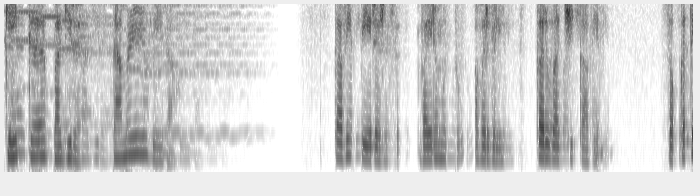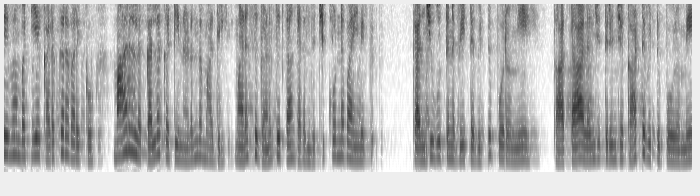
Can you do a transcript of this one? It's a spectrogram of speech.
கேட்க பகிர. தமிழ் வேதா. கவி பேரரசு வைரமுத்து அவர்களின் கருவாச்சி காவியம். சொக்கத்தேவம்பட்டிய கடற்கரை வரைக்கும் மாறல கல்ல கட்டி நடந்த மாதிரி மனசு கணத்து தான் கிடந்துச்சு கொன்னபாயனுக்கு. கஞ்சி ஊத்தின வீட்டை விட்டு போறோமே காத்தா அலைஞ்சு திரிஞ்ச காட்டை விட்டு போறோமே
